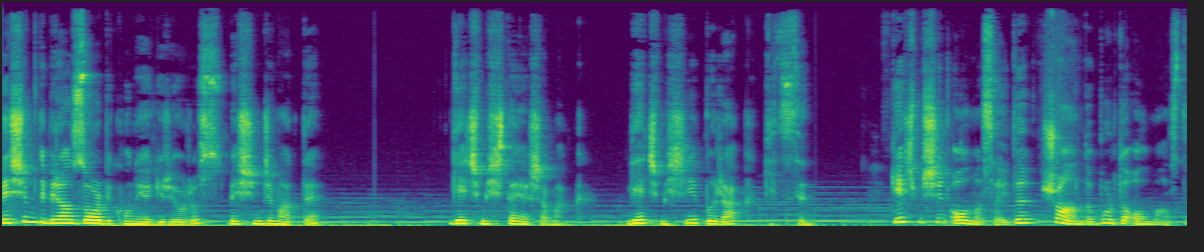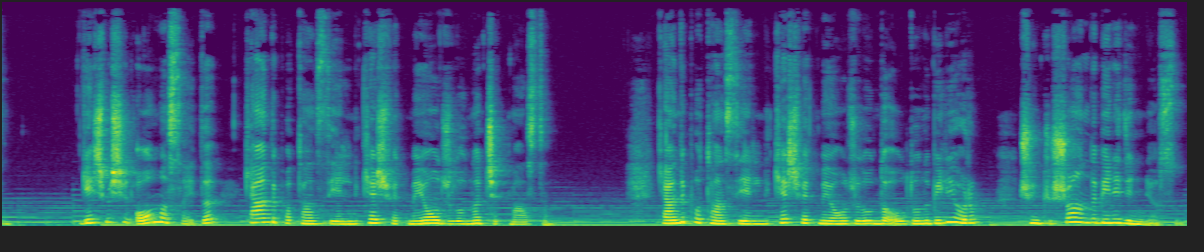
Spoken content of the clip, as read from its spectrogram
Ve şimdi biraz zor bir konuya giriyoruz. Beşinci madde. Geçmişte yaşamak. Geçmişi bırak gitsin. Geçmişin olmasaydı şu anda burada olmazdın. Geçmişin olmasaydı kendi potansiyelini keşfetme yolculuğuna çıkmazdın. Kendi potansiyelini keşfetme yolculuğunda olduğunu biliyorum çünkü şu anda beni dinliyorsun.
